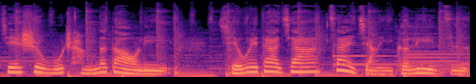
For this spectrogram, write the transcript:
皆是无常的道理。且为大家再讲一个例子，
